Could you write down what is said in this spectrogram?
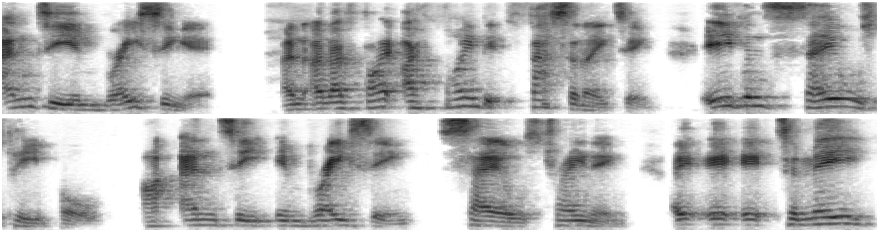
anti embracing it. And, and I, find, I find it fascinating. Even salespeople are anti embracing sales training it, it, it, to me,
